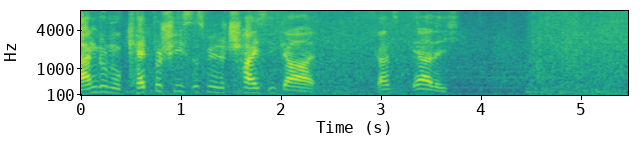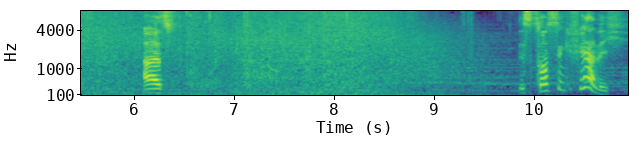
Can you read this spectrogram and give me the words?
Solange du nur Cat beschießt, ist mir das scheißegal. Ganz ehrlich. Also. Ist trotzdem gefährlich.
